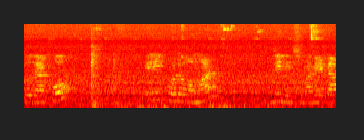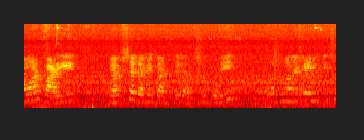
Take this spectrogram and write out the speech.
তো দেখো, এই হলো আমার জিনিস মানে এটা আমার বাড়ির ব্যবসা এটা আমি বাড়িতে ব্যবসা করি। তো তোমাদেরকে আমি কিছু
